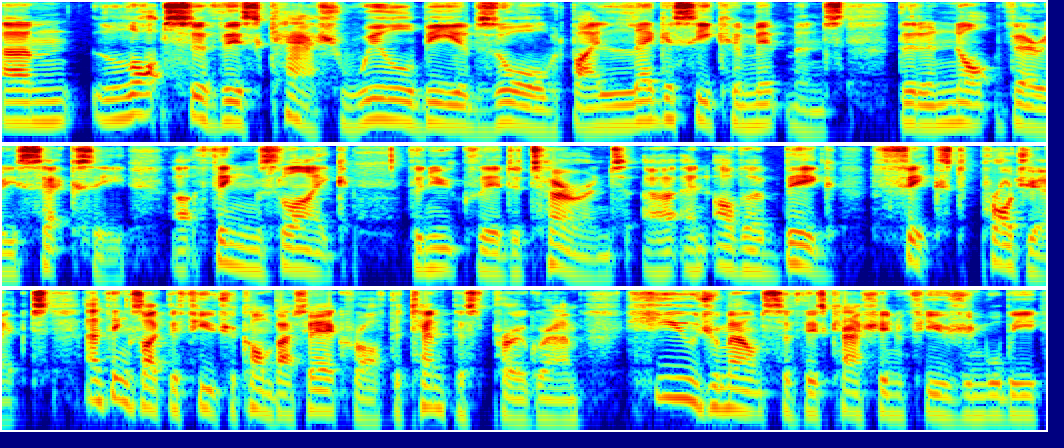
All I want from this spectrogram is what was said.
um, lots of this cash will be absorbed by legacy commitments that are not very sexy. Uh, things like the nuclear deterrent uh, and other big fixed projects, and things like the Future Combat Aircraft, the Tempest program. Huge amounts of this cash infusion will be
